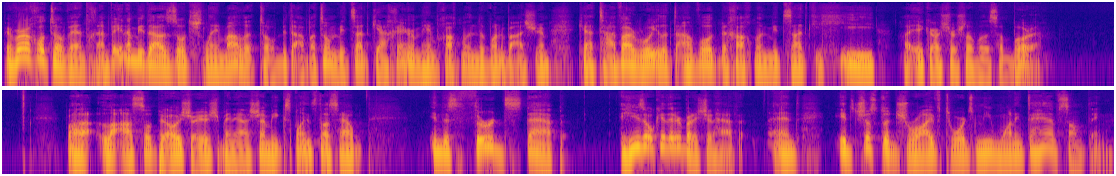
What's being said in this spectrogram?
V'varach otov v'entchem. V'ein amida azot shlema letov b'ta'avatom mitzad ki acherim hem chachman devon ba'ashirim ki ha'tava roi let'avod b'chachman mitzad ki hi ha'ikar asher shalvod sabora. Hashem. He explains to us how in this third step, he's okay that everybody should have it. And it's just a drive towards me wanting to have something.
